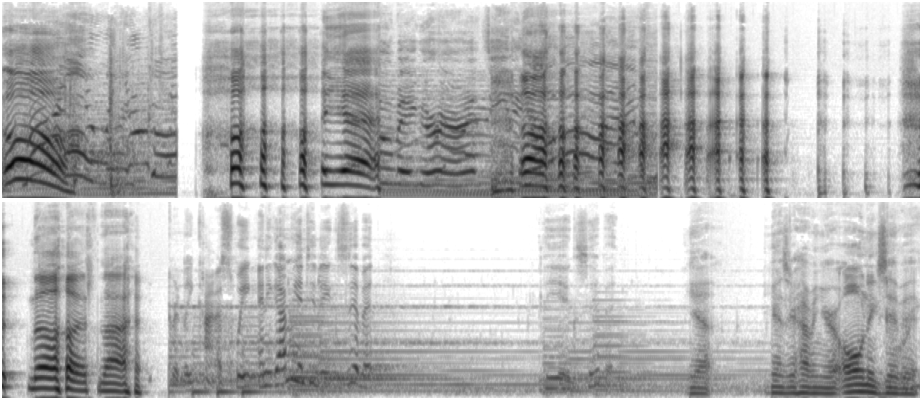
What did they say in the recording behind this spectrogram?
Dory. Oh. yeah. Moving her. It's eating no, it's not. Really kind of sweet. And he got me into the exhibit. The exhibit. Yeah. You guys are having your own exhibit.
